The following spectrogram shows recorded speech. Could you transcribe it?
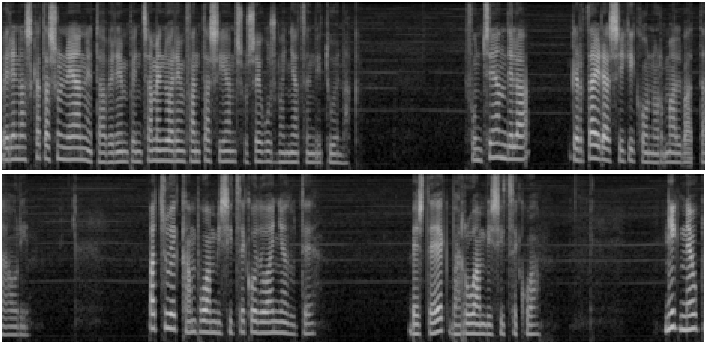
beren askatasunean eta beren pentsamenduaren fantasian soseguz bainatzen dituenak funtzean dela gertaera zikiko normal bat da hori. Batzuek kanpoan bizitzeko doaina dute, besteek barruan bizitzekoa. Nik neuk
